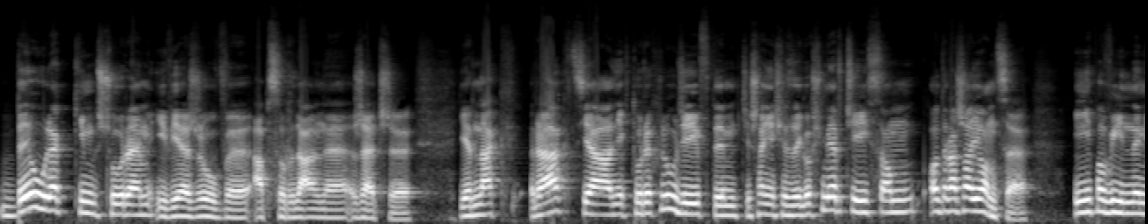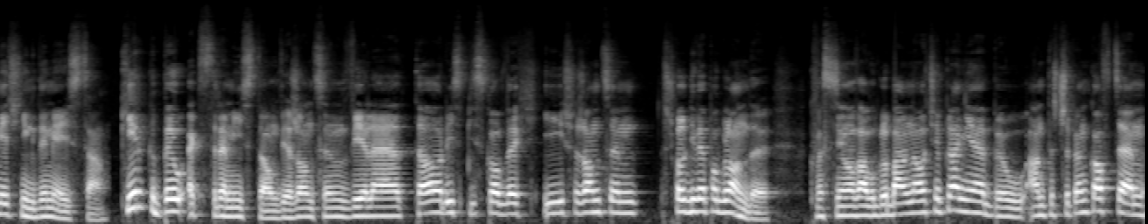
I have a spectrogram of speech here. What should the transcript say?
Był lekkim szurem i wierzył w absurdalne rzeczy. Jednak reakcja niektórych ludzi, w tym cieszenie się z jego śmierci, są odrażające i nie powinny mieć nigdy miejsca. Kirk był ekstremistą, wierzącym w wiele teorii spiskowych i szerzącym szkodliwe poglądy. Kwestionował globalne ocieplenie, był antyszczepionkowcem,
